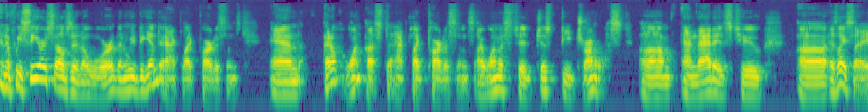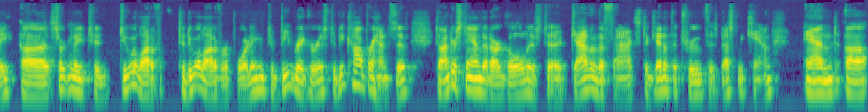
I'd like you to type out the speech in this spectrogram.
and if we see ourselves in a war, then we begin to act like partisans. And I don't want us to act like partisans. I want us to just be journalists. Um, and that is to, uh, as I say, uh, certainly to do a lot of to do a lot of reporting, to be rigorous, to be comprehensive, to understand that our goal is to gather the facts, to get at the truth as best we can, and uh,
